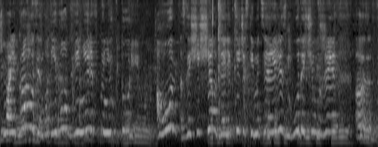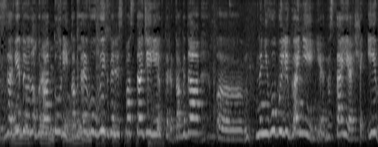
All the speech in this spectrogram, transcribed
Шмальгаузен, вот его обвинили в конъюнктуре, а он защищал диалектический материализм, будучи уже э, заведуя лабораторией, когда его выгнали с поста директора, когда э, на него были гонения настоящие. И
